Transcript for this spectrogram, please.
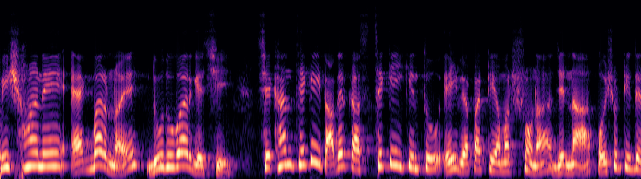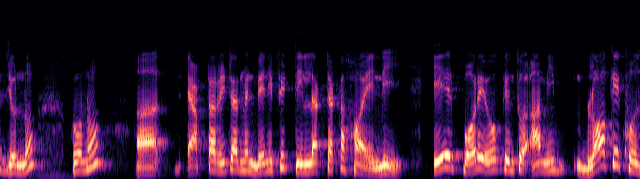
মিশনে একবার নয়, দু দুবার গেছি। সেখান থেকেই, তাদের কাছ থেকেই কিন্তু এই ব্যাপারটি আমার শোনা যে না, পঁয়ষট্টিদের জন্য কোনো আফটার রিটায়ারমেন্ট বেনিফিট তিন লাখ টাকা হয়নি। এর পরেও কিন্তু আমি ব্লকে খোঁজ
